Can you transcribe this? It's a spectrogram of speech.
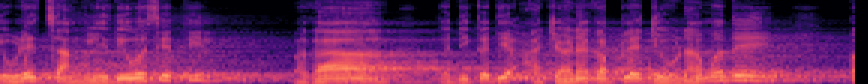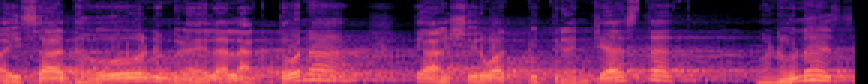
एवढे चांगले दिवस येतील. बघा कधीकधी अचानक आपल्या जीवनामध्ये पैसा धन मिळायला लागतो ना ते आशीर्वाद पित्रांचे असतात. म्हणूनच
